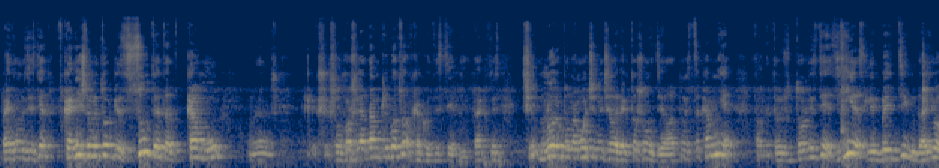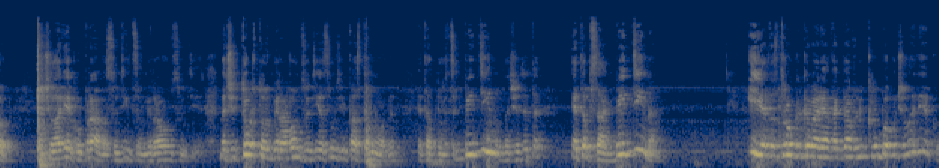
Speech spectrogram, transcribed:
Поэтому здесь нет, в конечном итоге суд этот кому? Шелхош Адам Кибутов в какой-то степени. Так? То есть мною полномоченный человек, то, что он сделал, относится ко мне. То, то ли здесь. Если Бейдин дает человеку право судиться в мировом суде, значит, то, что в мировом суде судьи постановят, это относится к Бейдину. Значит, это, это псак Бейдина. И это, строго говоря, тогда к любому человеку.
